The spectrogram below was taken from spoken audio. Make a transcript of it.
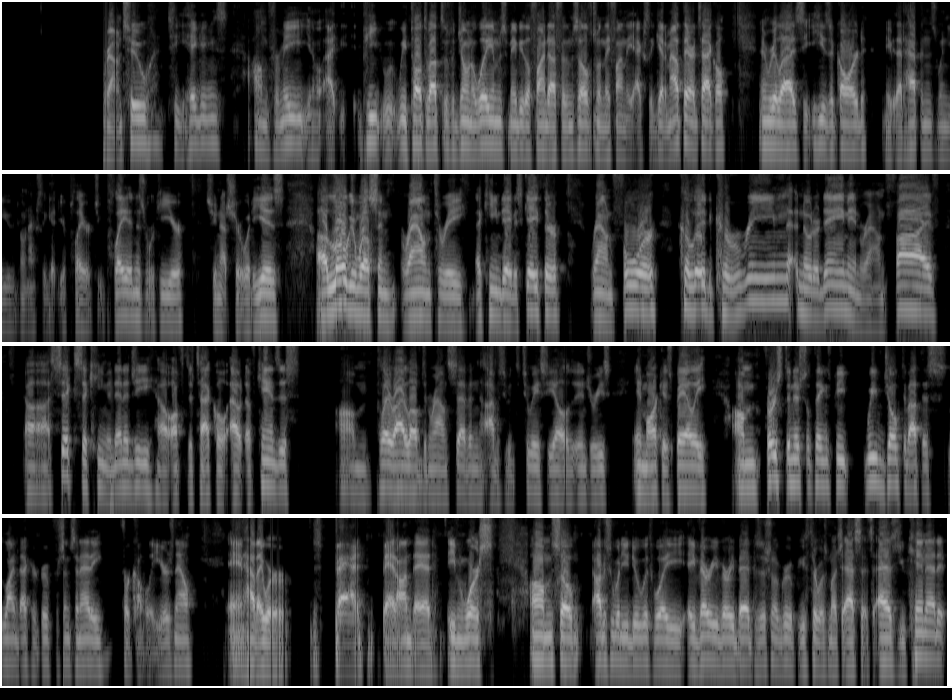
round two, Tee Higgins. Um, for me, you know, I, Pete, we talked about this with Jonah Williams. Maybe they'll find out for themselves when they finally actually get him out there and tackle and realize he's a guard. Maybe that happens when you don't actually get your player to play in his rookie year, so you're not sure what he is. Uh, Logan Wilson, round three. Akeem Davis Gaither, round four. Khalid Kareem, Notre Dame in round five. Uh, six, Hakeem Adeniji, uh, offensive tackle out of Kansas. Um, player I loved in round seven, obviously with two ACL injuries in Markus Bailey. Um, first initial things, Pete, we've joked about this linebacker group for Cincinnati for a couple of years now and how they were just bad, bad on bad, even worse. Um, so obviously, what do you do with a, a very, very bad positional group? You throw as much assets as you can at it.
